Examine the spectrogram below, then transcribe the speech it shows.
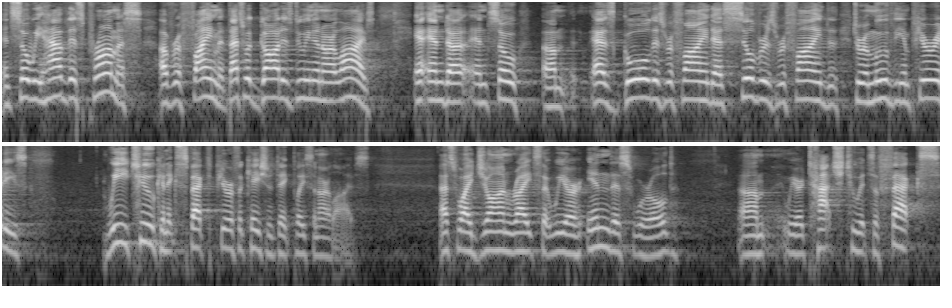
And so we have this promise of refinement. That's what God is doing in our lives. And, and, uh, and so, um, as gold is refined, as silver is refined to, to remove the impurities, we too can expect purification to take place in our lives. That's why John writes that we are in this world, um, we are attached to its effects,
